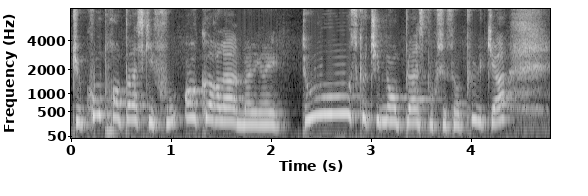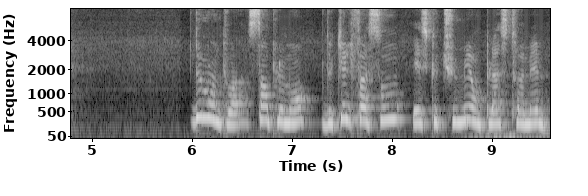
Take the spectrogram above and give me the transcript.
Tu comprends pas ce qu'il fout encore là, malgré tout ce que tu mets en place pour que ce soit plus le cas. Demande-toi simplement de quelle façon est-ce que tu mets en place toi-même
